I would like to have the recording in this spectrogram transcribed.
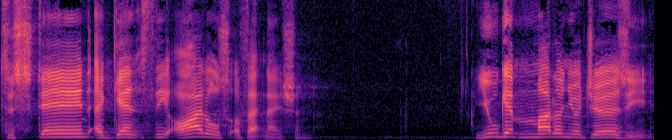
to stand against the idols of that nation. You'll get mud on your jersey.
